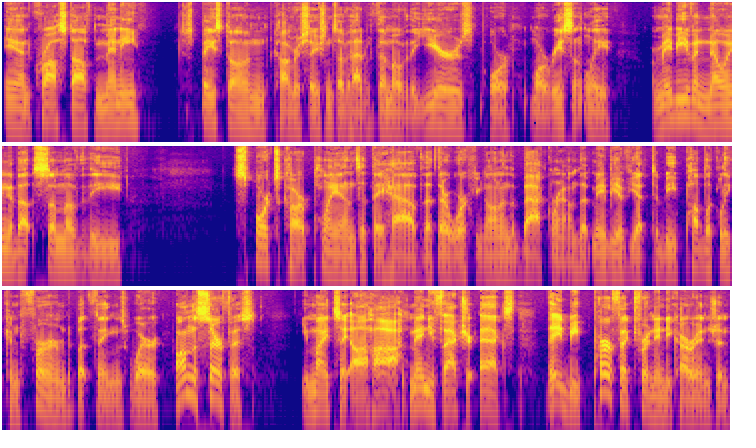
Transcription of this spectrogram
and crossed off many just based on conversations I've had with them over the years or more recently, or maybe even knowing about some of the sports car plans that they have that they're working on in the background that maybe have yet to be publicly confirmed, but things where on the surface you might say, aha, manufacturer X, they'd be perfect for an IndyCar engine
